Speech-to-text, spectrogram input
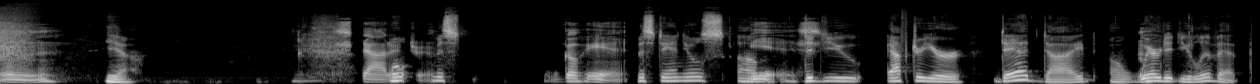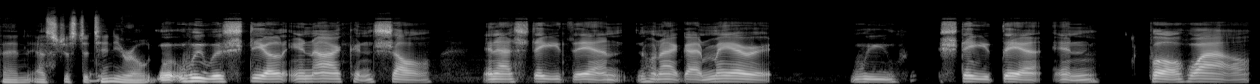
and Yeah. started Well, to Miss go ahead. Miss Daniels, um, Yes. did you after your dad died? Uh, where did you live at then, as just a ten year old? We were still in Arkansas, and I stayed there. And when I got married, we stayed there and for a while,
